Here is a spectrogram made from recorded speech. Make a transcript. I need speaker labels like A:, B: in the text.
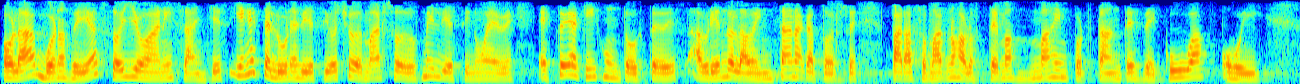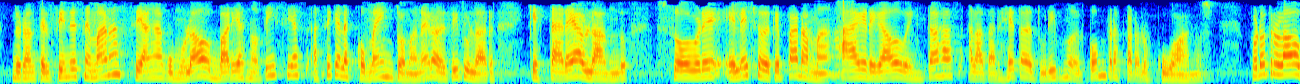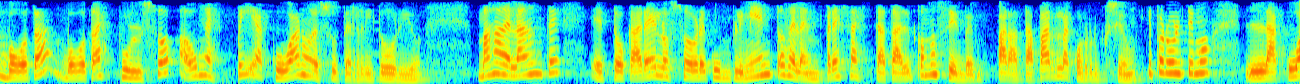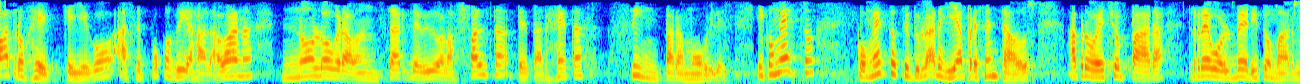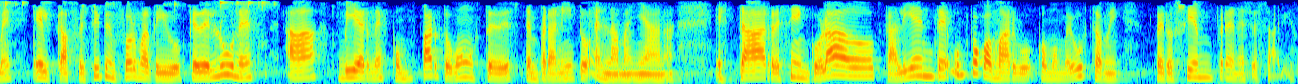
A: Hola, buenos días, soy Joanny Sánchez y en este lunes 18 de marzo de 2019 estoy aquí junto a ustedes abriendo la ventana 14 para asomarnos a los temas más importantes de Cuba hoy. Durante el fin de semana se han acumulado varias noticias, así que les comento a manera de titular que estaré hablando sobre el hecho de que Panamá ha agregado ventajas a la tarjeta de turismo de compras para los cubanos. Por otro lado, Bogotá, Bogotá expulsó a un espía cubano de su territorio. Más adelante eh, tocaré los sobrecumplimientos de la empresa estatal, cómo sirven para tapar la corrupción. Y por último, la 4G, que llegó hace pocos días a La Habana, no logra avanzar debido a la falta de tarjetas SIM para móviles. Y con esto con estos titulares ya presentados, aprovecho para revolver y tomarme el cafecito informativo que de lunes a viernes comparto con ustedes tempranito en la mañana. Está recién colado, caliente, un poco amargo como me gusta a mí, pero siempre necesario.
